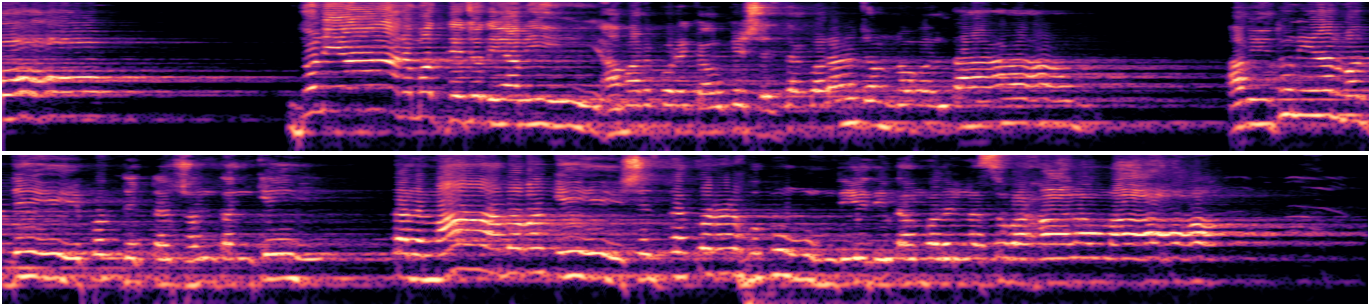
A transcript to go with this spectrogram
দুনিয়ার মধ্যে যদি আমি আমার পরে কাউকে সেজদা করার জন্য বলতাম, আমি দুনিয়ার মধ্যে প্রত্যেকটা সন্তানকে, তার মা বাবাকে সেজদা করার হুকুম দিয়ে দিতাম। বলেন না, সুবহানাল্লাহ।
